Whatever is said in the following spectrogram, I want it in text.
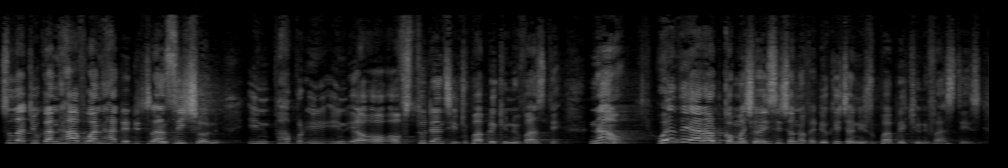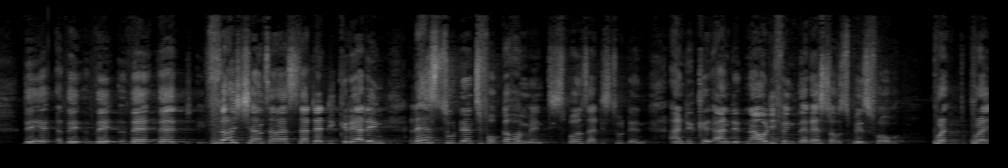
so that you can have 100 transition in in, uh, of students into public university. Now, when they allowed commercialization of education into public universities, the, the, the, the, first chancellor started declaring less students for government-sponsored students and, and now leaving the rest of space for pre-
